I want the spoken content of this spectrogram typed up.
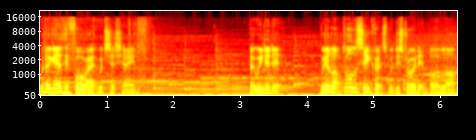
We don't get anything for it, which is a shame. But we did it. We unlocked all the secrets, we destroyed it, blah blah blah.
